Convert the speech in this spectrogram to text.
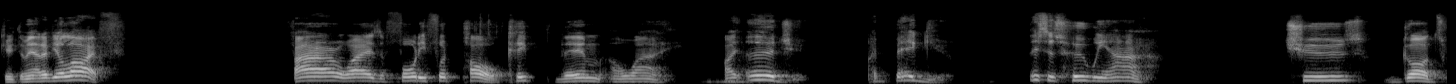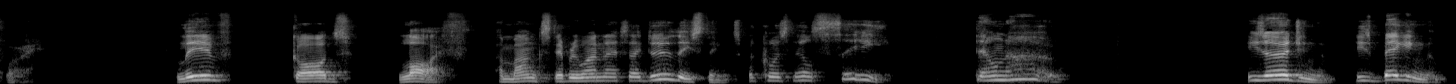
Keep them out of your life. Far away as a 40 foot pole, keep them away. I urge you, I beg you. This is who we are. Choose God's way. Live God's life amongst everyone as they do these things because they'll see, they'll know. He's urging them, he's begging them.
